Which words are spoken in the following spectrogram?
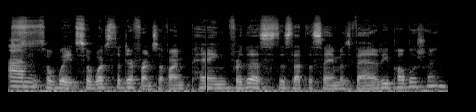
um, so wait, so what's the difference? If I'm paying for this, is that the same as vanity publishing?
